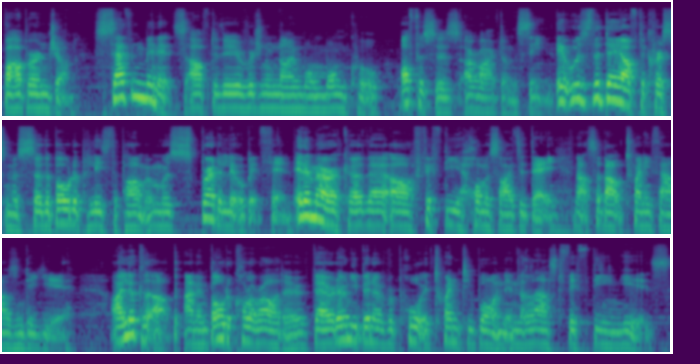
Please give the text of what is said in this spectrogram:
Barbara and John. Seven minutes after the original 911 call, officers arrived on the scene. It was the day after Christmas, so the Boulder Police Department was spread a little bit thin. In America, there are 50 homicides a day. That's about 20,000 a year. I looked it up, and in Boulder, Colorado, there had only been a reported 21 in the last 15 years.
